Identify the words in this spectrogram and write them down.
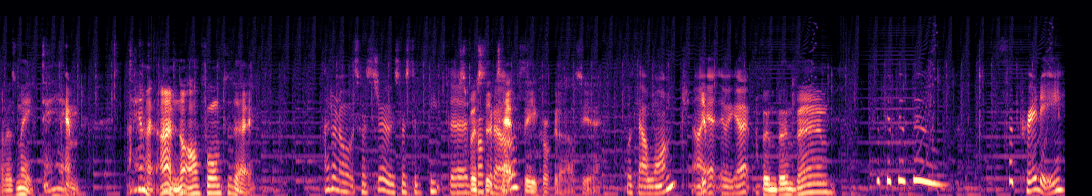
Oh, that's me. Damn. Damn it. I'm not on form today. I don't know what we're supposed to do. We're supposed to beat the Supposed to crocodiles tap the crocodiles, yeah. with our wand. Oh Yep. yeah, there we go. Boom, boom, boom. Pew, pew, pew, pew. So pretty.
